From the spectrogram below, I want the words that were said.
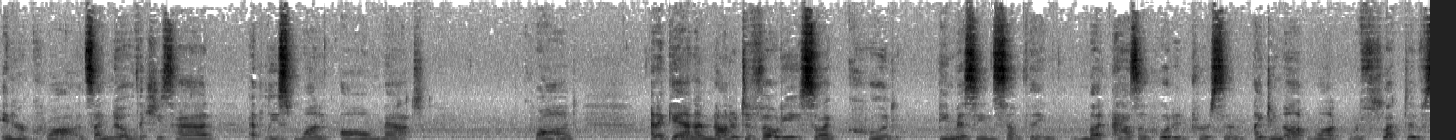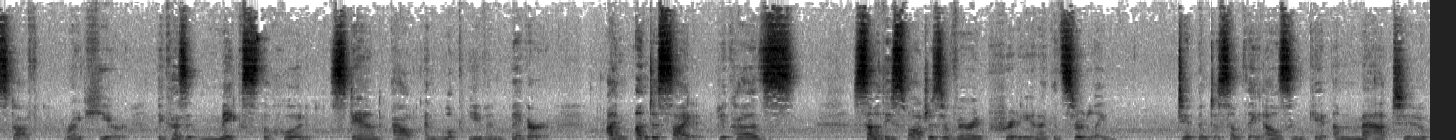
in her quads. I know that she's had at least one all matte quad. And again, I'm not a devotee, so I could be missing something, but as a hooded person, I do not want reflective stuff right here because it makes the hood stand out and look even bigger. I'm undecided because some of these swatches are very pretty and I could certainly dip into something else and get a matte to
